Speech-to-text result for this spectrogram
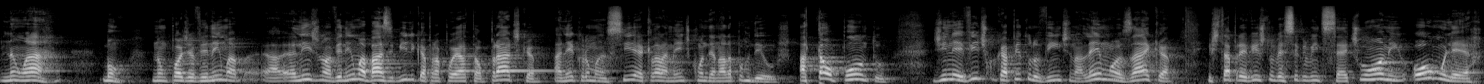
não há, bom, não pode haver nenhuma, além de não haver nenhuma base bíblica para apoiar tal prática, a necromancia é claramente condenada por Deus. A tal ponto de em Levítico capítulo 20, na lei mosaica, está previsto no versículo 27, o homem ou mulher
